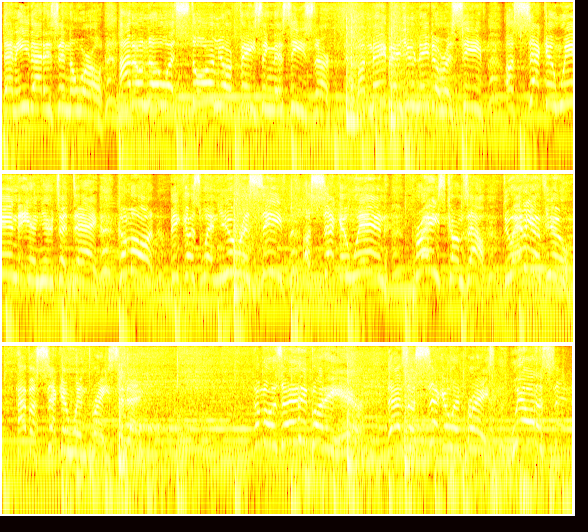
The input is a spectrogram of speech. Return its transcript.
than He that is in the world. I don't know what storm you're facing this Easter, but maybe you need to receive a second wind in you today. Come on, because when you receive a second wind, praise comes out. Do any of you have a second wind praise today? Come on, is anybody here? There's a second wind praise. We ought to sing.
